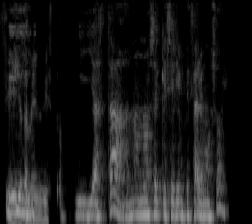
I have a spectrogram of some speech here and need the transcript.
Sí, y, yo también he visto. y ya está. No, no sé qué serie empezaremos hoy.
